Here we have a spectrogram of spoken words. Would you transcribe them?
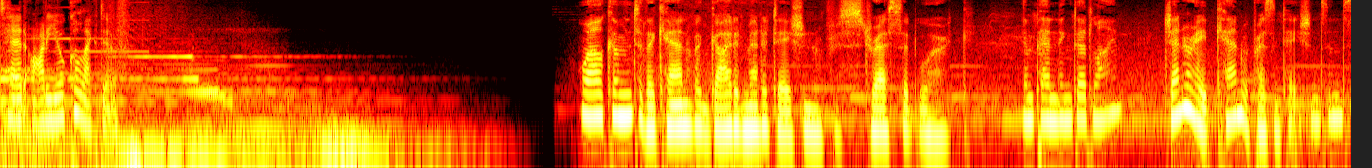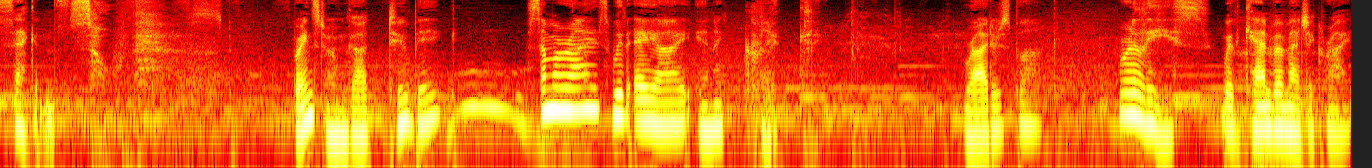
TED Audio Collective. Welcome to the Canva guided meditation for stress at work. Impending deadline? Generate Canva presentations in seconds. So fast. Brainstorm got too big? Summarize with AI in a click. click, click. Writer's block? Release with Canva Magic Write.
